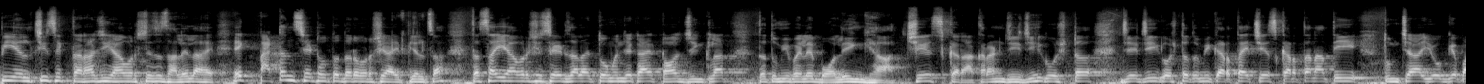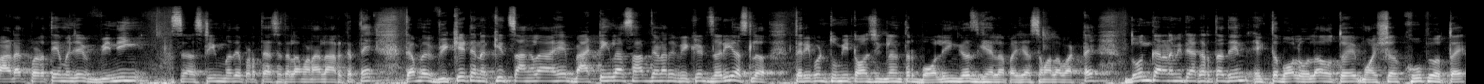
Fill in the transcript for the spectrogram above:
पी एलचीच एक तराजी या वर्षीचं झालेलं आहे. एक पॅटर्न सेट होतो दरवर्षी आय पी एलचा तसाही यावर्षी सेट झाला आहे तो म्हणजे काय? टॉस जिंकलात तर तुम्ही पहिले बॉलिंग घ्या. चेस करा. कारण जी जी गोष्ट जे जी गोष्ट तुम्ही करताय चेस करताना ती तुमच्या योग्य पाड्यात पडते. म्हणजे विनिंग स्ट्रीममध्ये पडते असं त्याला म्हणायला हरकत नाही. त्यामुळे विकेट नक्कीच चांगलं आहे. बॅटिंगला साथ देणारे विकेट जरी असलं तरी पण तुम्ही टॉस जिंकल्यानंतर बॉलिंगच घ्यायला पाहिजे असं मला वाटतंय. दोन कारण मी त्याकरता देईन. एक तर बॉल ओला होतोय मॉइश्चर खूप होतंय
